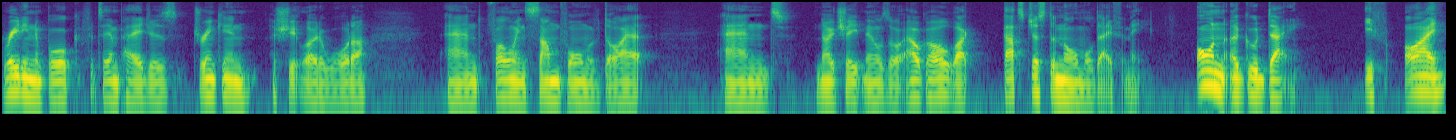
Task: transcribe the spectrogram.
reading a book for ten pages, drinking a shitload of water, and following some form of diet and no cheat meals or alcohol, like that's just a normal day for me. On a good day, if I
